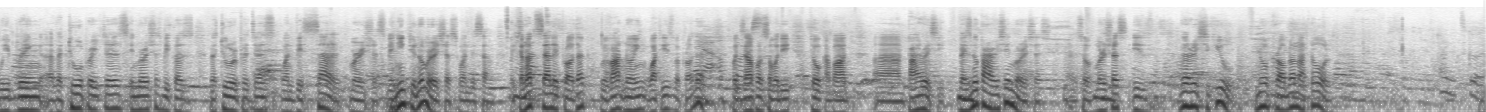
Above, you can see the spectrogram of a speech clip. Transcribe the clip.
We bring uh, the tour operators in Mauritius because the tour operators, when they sell Mauritius, they need to know Mauritius when they sell. They cannot sell a product without knowing what is the product. Yeah, of For example, somebody talk about uh, piracy. There's no piracy in Mauritius. Uh, so Mauritius is very secure, no problem at all. Oh, that's good.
